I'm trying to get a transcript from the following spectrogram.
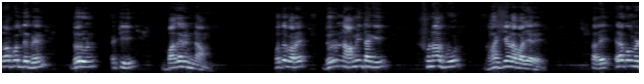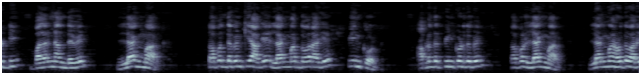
তারপর দেবেন ধরুন একটি বাজারের নাম। হতে পারে, ধরুন আমি থাকি সোনারপুর ঘাসিয়াড়া বাজারে। তাহলে এরকম একটি বাজারের নাম দেবেন। ল্যান্ডমার্ক তারপর দেবেন কি আগে? ল্যান্ডমার্ক দেওয়ার আগে পিনকোড আপনাদের পিনকোড দেবেন, তারপর ল্যান্ডমার্ক ল্যান্ডমার্ক হতে পারে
